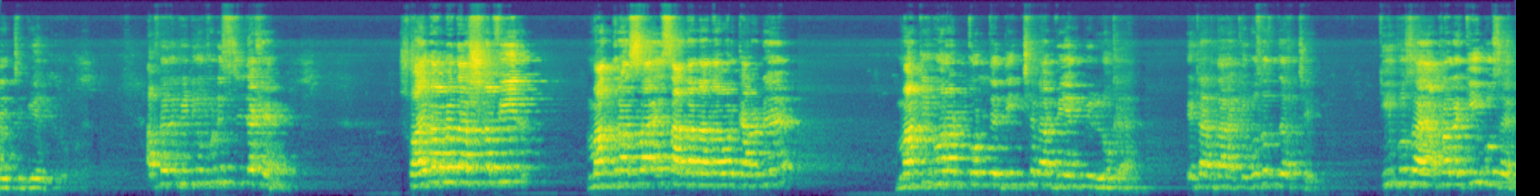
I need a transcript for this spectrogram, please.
দিচ্ছে বিএনপির উপরে আপনারা ভিডিও ফুটেজটি দেখেন। সোহেব আহমেদ আশরাফির মাদ্রাসায় চাঁদা না দেওয়ার কারণে মাটি ভরাট করতে দিচ্ছে না বিএনপির লোকেরা। এটার দ্বারা কি বোঝাতে যাচ্ছে? কি বোঝায়? আপনারা কি বোঝেন?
